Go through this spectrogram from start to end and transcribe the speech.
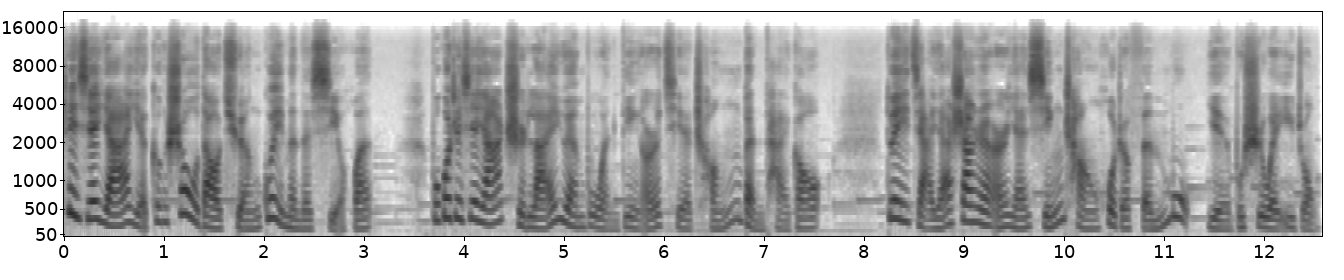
这些牙也更受到权贵们的喜欢。不过，这些牙齿来源不稳定，而且成本太高。对假牙商人而言，刑场或者坟墓也不失为一种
